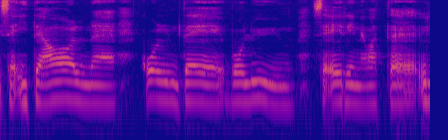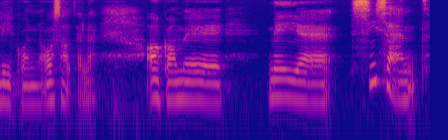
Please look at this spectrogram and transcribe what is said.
see ideaalne 3D volüüm, see erinevate ülikonna osadele. aga me meie sisend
